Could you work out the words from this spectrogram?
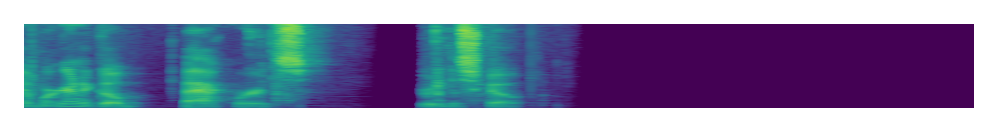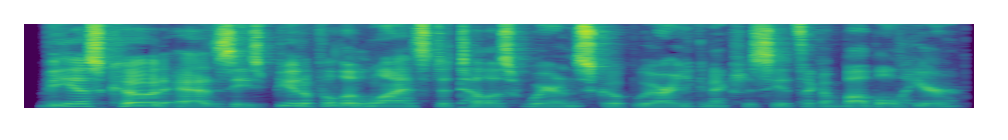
and we're going to go backwards through the scope. VS Code adds these beautiful little lines to tell us where in the scope we are. You can actually see it's like a bubble here.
